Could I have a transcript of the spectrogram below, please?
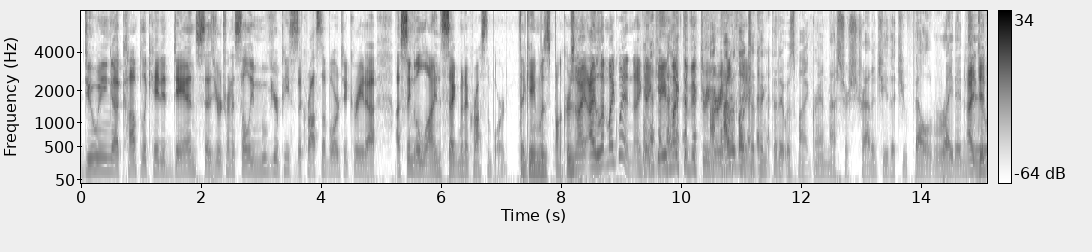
doing a complicated dance as you're trying to slowly move your pieces across the board to create a, a single line segment across the board. The game was bonkers, and I, I let Mike win. I, I gave Mike the victory very I, I would like to think that it was my grandmaster strategy that you fell right into. I did.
